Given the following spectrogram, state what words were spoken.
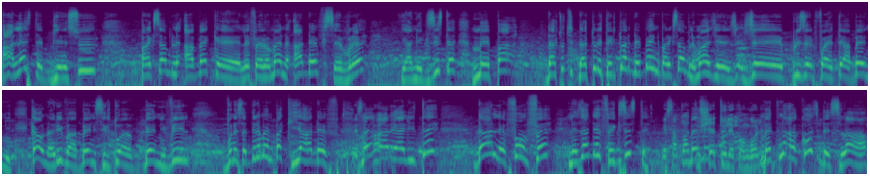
À l'Est, bien sûr. Par exemple, avec euh, les phénomènes ADF, c'est vrai, il y en existe, mais pas dans, tout, dans tous les territoires de Beni, par exemple. Moi, j'ai plusieurs fois été à Beni. Quand on arrive à Beni, surtout à Beniville, vous ne sentirez même pas qu'il y a ADF. Mais, en réalité, dans les fonds faits, les ADF existent. Mais ça doit toucher tous les Congolais. Maintenant, à cause de cela,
